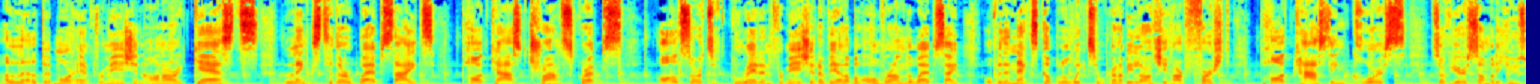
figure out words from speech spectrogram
a little bit more information on our guests, links to their websites, podcast transcripts, all sorts of great information available over on the website. Over the next couple of weeks, we're going to be launching our first podcasting course. So if you're somebody who's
